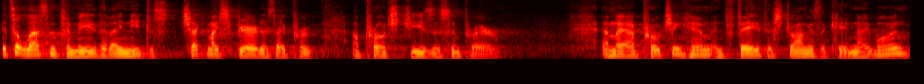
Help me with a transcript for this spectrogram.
It's a lesson to me that I need to check my spirit as I pr- approach Jesus in prayer. Am I approaching him in faith as strong as the Canaanite woman?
